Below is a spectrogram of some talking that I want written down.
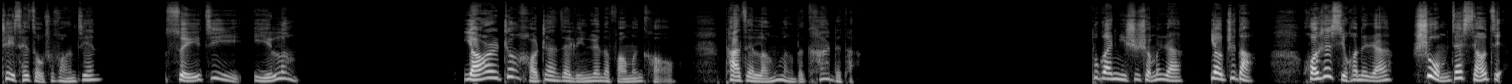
这才走出房间。随即一愣，瑶儿正好站在林渊的房门口，他在冷冷的看着他。不管你是什么人，要知道，皇上喜欢的人是我们家小姐。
